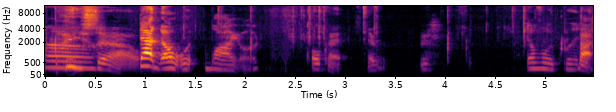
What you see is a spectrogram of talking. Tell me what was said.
Uh, Peace out. That not wild. Okay. That would Bye.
